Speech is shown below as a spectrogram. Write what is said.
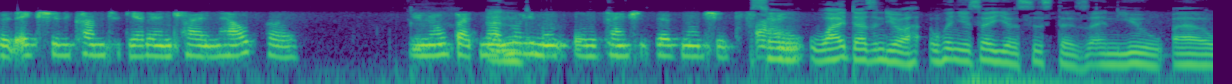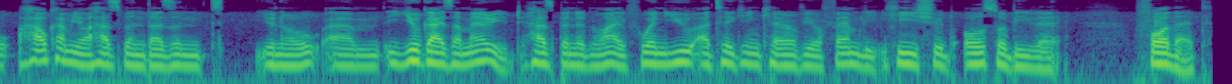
would actually come together and try and help her. You know, but normally most of the time she says no, she's fine. So why doesn't your, when you say your sisters and you, uh, how come your husband doesn't, you know, um, you guys are married, husband and wife. When you are taking care of your family, he should also be there for that.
